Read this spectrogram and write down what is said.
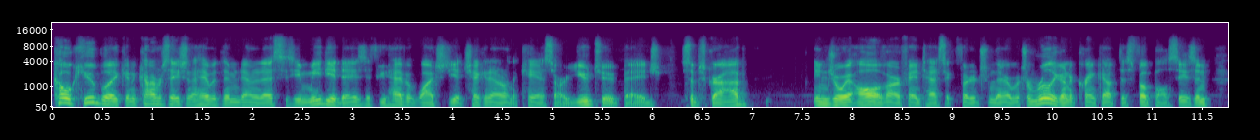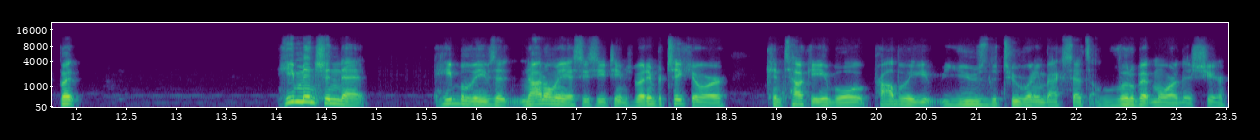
Cole Cubelic in a conversation I had with him down at SEC Media Days. If you haven't watched yet, check it out on the KSR YouTube page. Subscribe. Enjoy all of our fantastic footage from there, which are really going to crank up this football season. But he mentioned that he believes that not only SEC teams, but in particular, Kentucky will probably use the two running back sets a little bit more this year.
